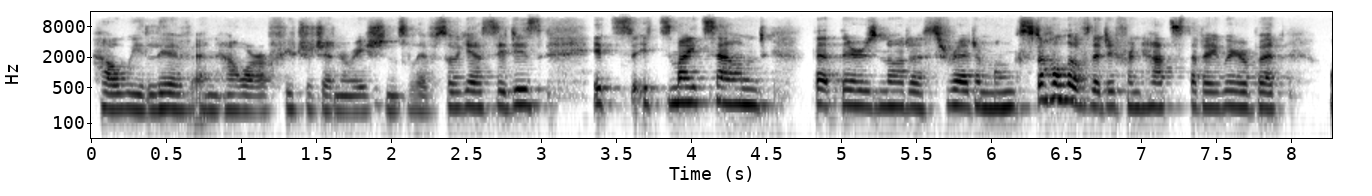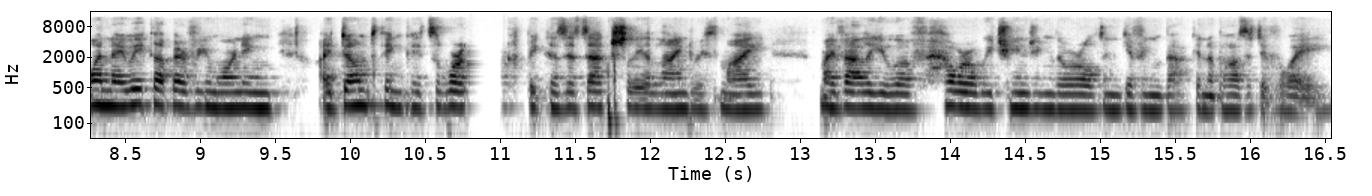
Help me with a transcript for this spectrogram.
how we live and how our future generations live. So yes it is it's it might sound that there's not a thread amongst all of the different hats that i wear but when i wake up every morning i don't think it's work because it's actually aligned with my my value of how are we changing the world and giving back in a positive way.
